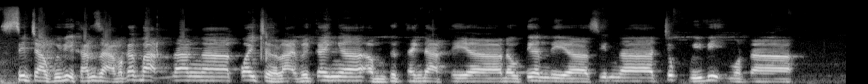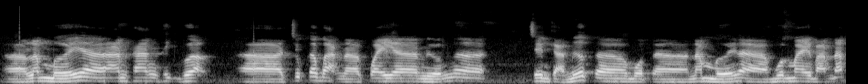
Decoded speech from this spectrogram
Xin chào quý vị khán giả và các bạn đang à, quay trở lại với kênh à, ẩm thực Thành Đạt. Thì à, đầu tiên thì xin chúc quý vị một năm mới an khang, thịnh vượng. Chúc các bạn quay nướng trên cả nước một năm mới là buôn may bán đắt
